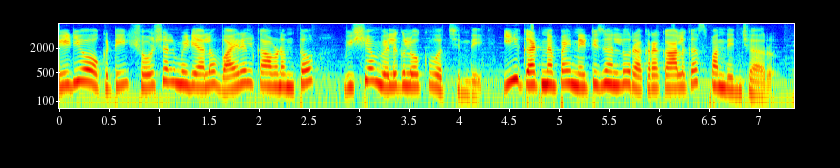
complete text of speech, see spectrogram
వీడియో ఒకటి సోషల్ మీడియాలో వైరల్ కావడంతో విషయం వెలుగులోకి వచ్చింది. ఈ ఘటనపై నెటిజన్లు రకరకాలుగా స్పందించారు.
